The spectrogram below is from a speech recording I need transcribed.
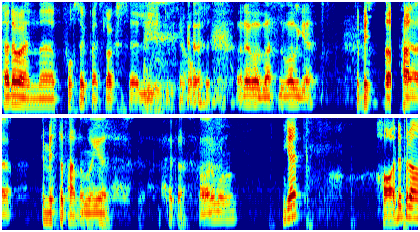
Ja, det var en uh, forsøk på en slags uh, lyd du kunne ha. Og det var beste valget. Jeg mista det pennen, var greit. heter det. Ha det bra. Greit. Ha det bra.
